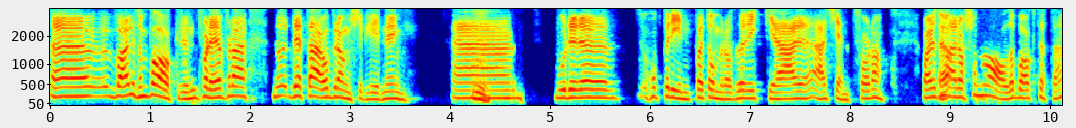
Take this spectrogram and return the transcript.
Uh, hva er liksom bakgrunnen for det? For det, dette er jo bransjeglidning. Mm. Hvor dere hopper inn på et område dere ikke er, er kjent for. Da. Hva er det som ja. er rasjonalet bak dette?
